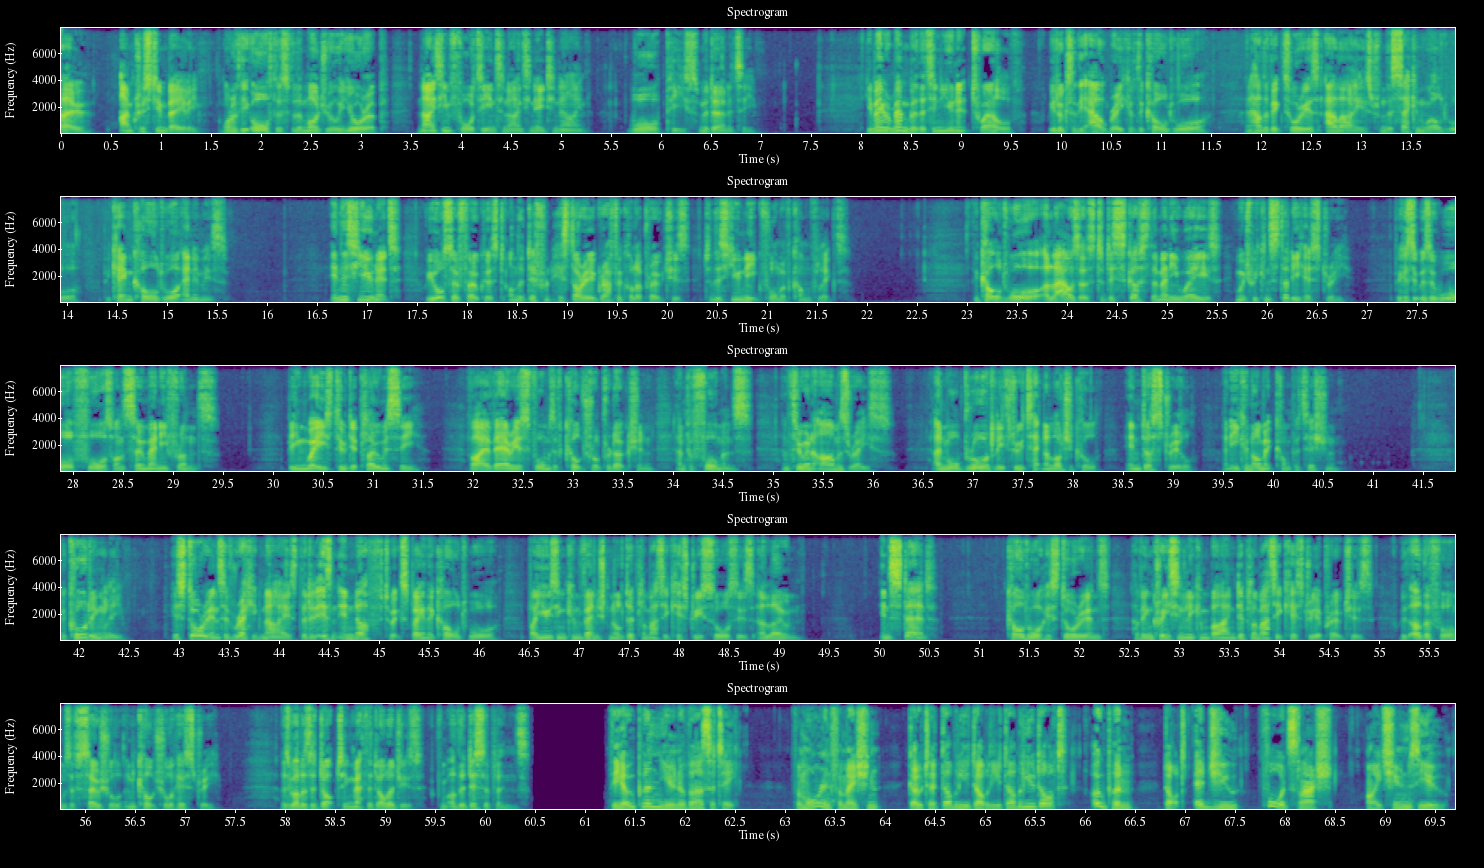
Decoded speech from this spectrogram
Hello, I'm Christian Bailey, one of the authors for the module Europe 1914 to 1989 War, Peace, Modernity. You may remember that in Unit 12 we looked at the outbreak of the Cold War and how the victorious Allies from the Second World War became Cold War enemies. In this unit, we also focused on the different historiographical approaches to this unique form of conflict. The Cold War allows us to discuss the many ways in which we can study history, because it was a war fought on so many fronts, being waged through diplomacy, via various forms of cultural production and performance, and through an arms race, and more broadly through technological, industrial, and economic competition. Accordingly, historians have recognised that it isn't enough to explain the Cold War by using conventional diplomatic history sources alone. Instead, Cold War historians have increasingly combined diplomatic history approaches with other forms of social and cultural history, as well as adopting methodologies from other disciplines. The Open University. For more information, go to www.open.edu forward slash iTunes.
